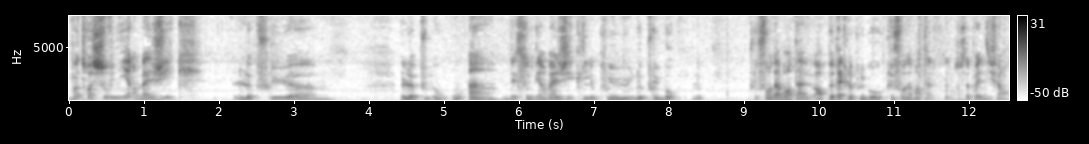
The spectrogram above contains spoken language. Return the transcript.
Votre souvenir magique le plus euh, le plus, ou un des souvenirs magiques le plus, le plus beau, le plus fondamental. Alors peut-être le plus beau, le plus fondamental, ça peut être différent.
